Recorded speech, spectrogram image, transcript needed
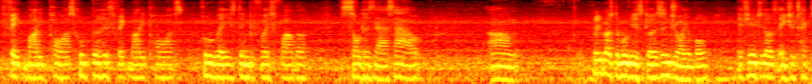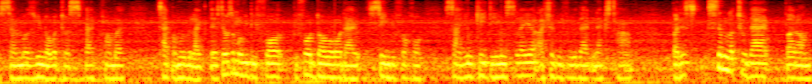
fake body parts, who built his fake body parts, who raised him before his father sold his ass out. Um, pretty much the movie is good, it's enjoyable. If you're into those Asian type of cinemas, you know what to expect from a type of movie like this. There was a movie before before Doro that I've seen before called Sayuki Demon Slayer. I should review that next time. But it's similar to that, but um,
